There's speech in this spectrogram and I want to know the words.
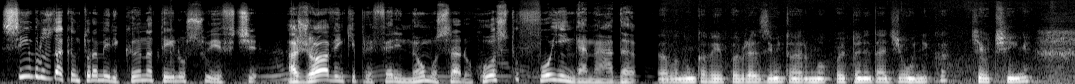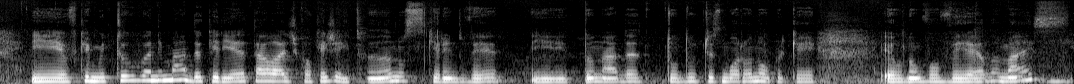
símbolos da cantora americana Taylor Swift. A jovem que prefere não mostrar o rosto foi enganada. Ela nunca veio para o Brasil, então era uma oportunidade única que eu tinha. E eu fiquei muito animada, eu queria estar lá de qualquer jeito. Anos querendo ver e do nada tudo desmoronou, porque eu não vou ver ela mais.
